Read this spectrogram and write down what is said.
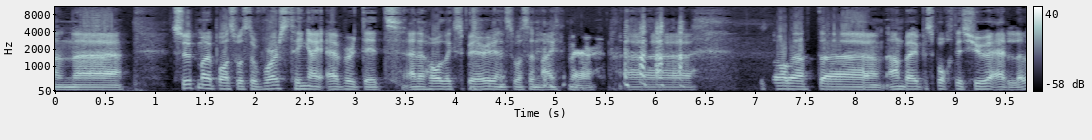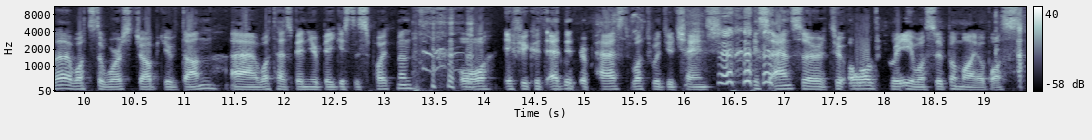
han uh, Super Mario Bros. was the worst thing I ever did, and the whole experience was a nightmare. Eh, så står det at uh, Han ble spurt i 2011 What's the worst job you've done? Uh, what has been your biggest disappointment? Or If you could edit your past, what would you change? His answer to all three was Super Mario Bros.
